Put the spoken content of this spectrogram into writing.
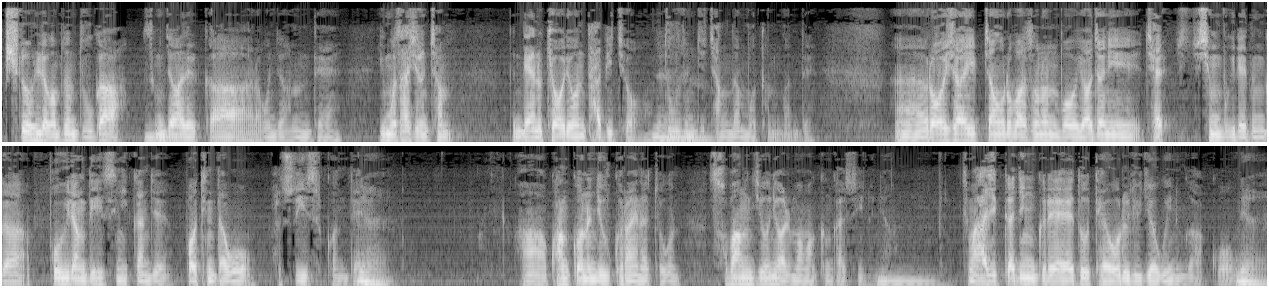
피를 흘려가면서 누가 승자가 음. 될까라고 이제 하는데 이거 뭐 사실은 참 내놓기 어려운 답이죠. 네. 누구든지 장담 못 하는 건데. 어, 러시아 입장으로 봐서는 뭐 여전히 제, 식무기라든가 보유량도 있으니까 이제 버틴다고 할 수 있을 건데. 네. 아, 관건은 이제 우크라이나 쪽은 서방 지원이 얼마만큼 갈 수 있느냐. 음. 지금 아직까지는 그래도 대우를 유지하고 있는 것 같고. 네.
